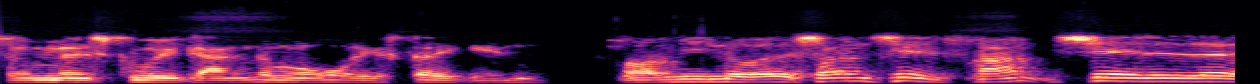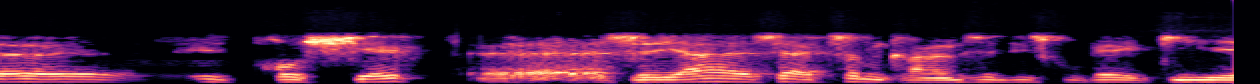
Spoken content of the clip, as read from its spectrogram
som man skulle i gang nogle år efter igen. Og vi nåede sådan set frem til øh, et projekt. Øh, altså, jeg havde sat som grænse, at de skulle give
